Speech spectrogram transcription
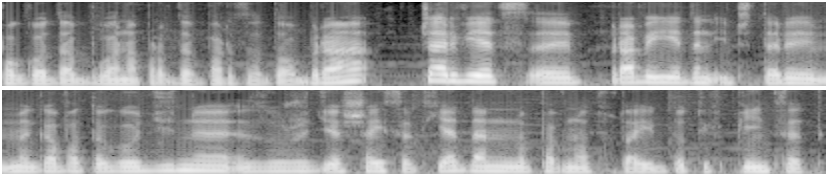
pogoda była naprawdę bardzo dobra. Czerwiec y, prawie 1,4 MWh, zużycie 601, no pewno tutaj do tych 500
